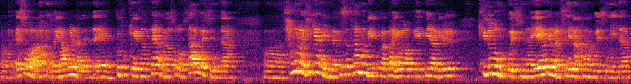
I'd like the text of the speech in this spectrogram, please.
어, 에서와 야곱을 낳는데 그 북중에서 태아가 서로 싸우고 있습니다. 어, 참으로 희귀한 일입니다. 그래서 참으로 리브가가 여호와께 그 이야기를 기도로 묻고 있습니다. 예언의 말씀이 나타나고 있습니다.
